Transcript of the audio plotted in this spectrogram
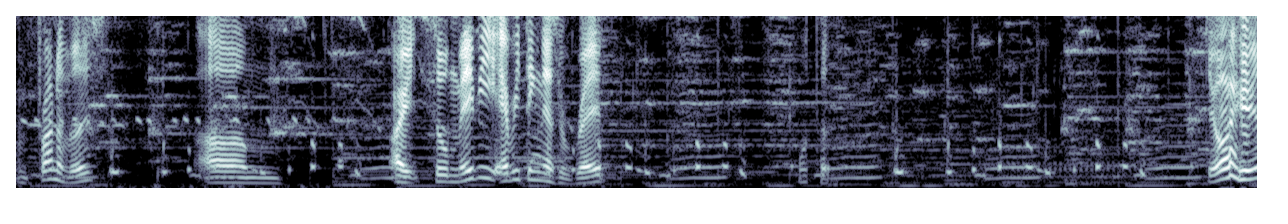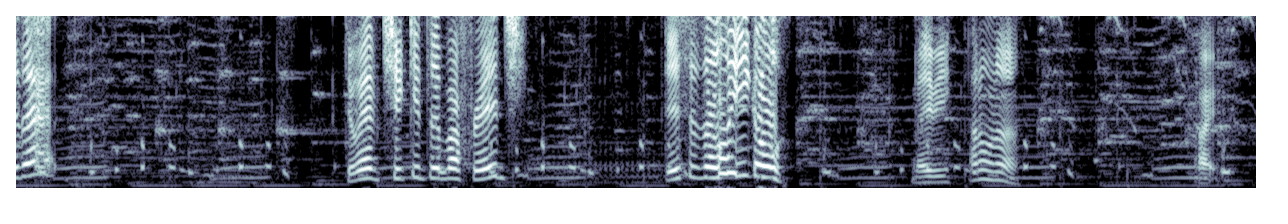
in front of us. Um, alright, so maybe everything that's red. What the? Do I hear that? Do I have chickens in my fridge? This is illegal! Maybe. I don't know. Alright.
